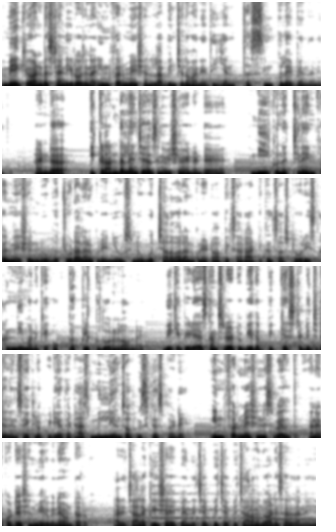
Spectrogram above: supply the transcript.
టు మేక్ యూ అండర్స్టాండ్ ఈరోజు నా ఇన్ఫర్మేషన్ లభించడం అనేది ఎంత సింపుల్ అయిపోయింది అనేది అండ్ ఇక్కడ అండర్లైన్ చేయాల్సిన విషయం ఏంటంటే నీకు నచ్చిన ఇన్ఫర్మేషన్ నువ్వు చూడాలనుకునే న్యూస్ నువ్వు చదవాలనుకునే topics or articles or stories అన్నీ మనకి ఒక్క క్లిక్ దూరంలో ఉన్నాయి. Wikipedia is consider to be the biggest digital encyclopedia that has millions of visitors per day information is wealth అనే కొటేషన్ మీరు వినే ఉంటారు. అది చాలా క్లీషే అయిపోయింది చెప్పి చెప్పి చాలామంది వాడేశారు దాన్ని.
